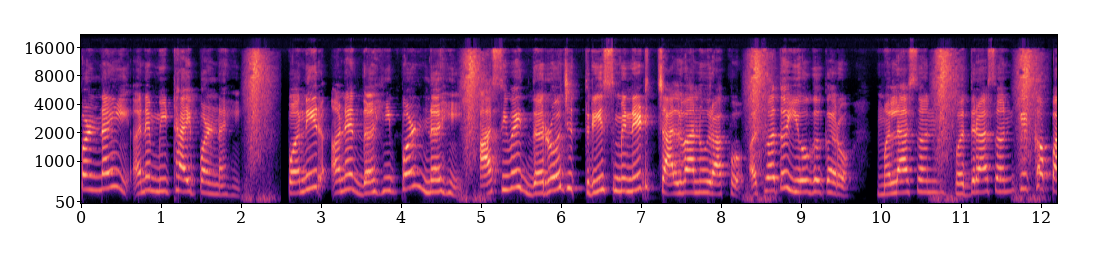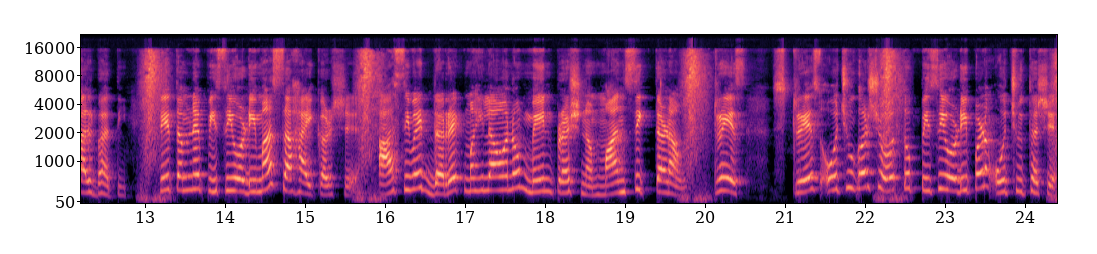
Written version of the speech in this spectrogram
પણ નહીં અને મીઠાઈ પણ નહીં. પનીર અને દહીં પણ નહીં. આ સિવાય દરરોજ ત્રીસ મિનિટ ચાલવાનું રાખો અથવા તો યોગ કરો. મલાસન, ભદ્રાસન કે કપાલભાતી તે તમને પીસીઓડીમાં સહાય કરશે. આ સિવાય દરેક મહિલાઓનો મેઇન પ્રશ્ન, માનસિક તણાવ, સ્ટ્રેસ. સ્ટ્રેસ ઓછું કરશો તો પીસીઓડી પણ ઓછું થશે.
